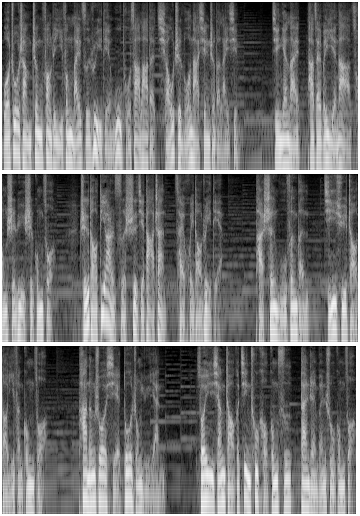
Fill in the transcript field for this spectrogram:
我桌上正放着一封来自瑞典乌普萨拉的乔治·罗纳先生的来信。几年来，他在维也纳从事律师工作。直到第二次世界大战才回到瑞典，他身无分文，急需找到一份工作。他能说写多种语言，所以想找个进出口公司担任文书工作。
